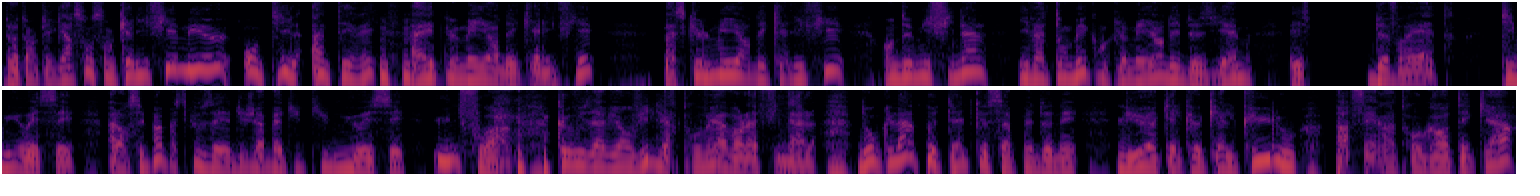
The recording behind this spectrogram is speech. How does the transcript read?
d'autant que les garçons sont qualifiés, mais eux ont-ils intérêt à être le meilleur des qualifiés? Parce que le meilleur des qualifiés, en demi-finale, il va tomber contre le meilleur des deuxièmes et devrait être Team USA. Alors c'est pas parce que vous avez déjà battu Team USA une fois que vous avez envie de les retrouver avant la finale. Donc là, peut-être que ça peut donner lieu à quelques calculs ou pas faire un trop grand écart.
